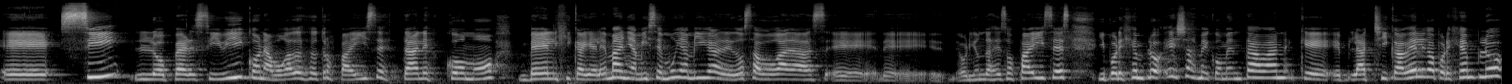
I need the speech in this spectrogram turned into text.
Eh, sí lo percibí con abogados de otros países, tales como Bélgica y Alemania. Me hice muy amiga de dos abogadas eh, de, oriundas de esos países y, por ejemplo, ellas me comentaban que eh, la chica belga, por ejemplo,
